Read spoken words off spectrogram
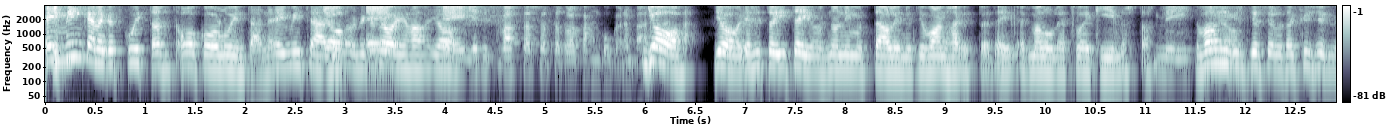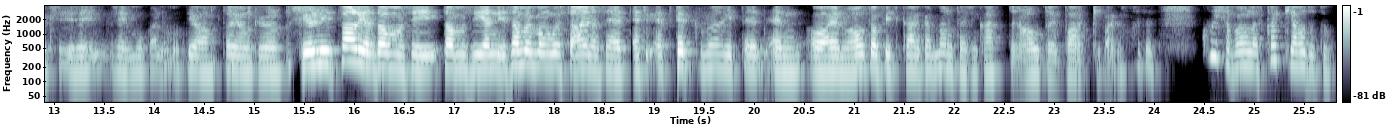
Ei minkäännäköistä kuittausta, että ok, luin tänne, ei mitään. Joo, se, on, niin, ei, se on ihan, joo. Ei, ja sitten vastaus soittaa tuolla kahden kuukauden päästä. Joo, Että, joo, ja sitten itse jo, no niin, mutta tää oli nyt jo vanha juttu, että, ei, että mä luulin, että sua ei kiinnosta. niin, Ja varsinkin joo. sit, jos siellä on jotain kysymyksiä siinä, siinä mukana, mutta joo, toi on kyllä, kyllä niitä paljon tommosia, tommosia ja niin, samoin mä muistan aina se, että et, et, et, kun mä itse en, ole ajanut autoa pitkään aikaa, mä rupesin katsomaan autoja parkkipaikat. Mä että kuin se voi olla, että kaikki autot on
